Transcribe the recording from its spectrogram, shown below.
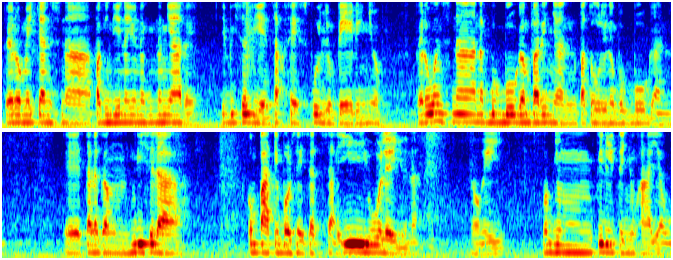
Pero may chance na pag hindi na yun nangyari, ibig sabihin successful yung pairing nyo. Pero once na nagbugbugan pa rin yan, patuloy na bugbugan, eh talagang hindi sila compatible sa isa't isa. Ihiwalay nyo na. Okay? Huwag nyong pilitin yung ayaw.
